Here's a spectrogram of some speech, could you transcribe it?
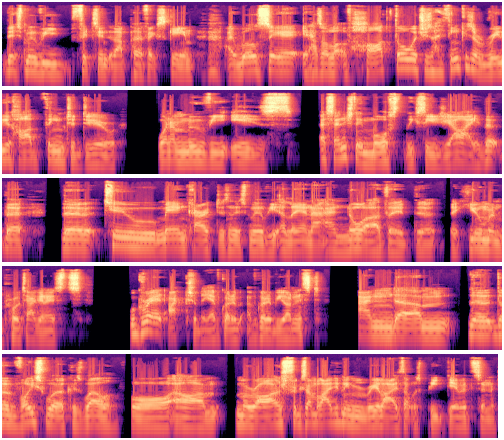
this movie fits into that perfect scheme. I will say it has a lot of heart though, which is I think is a really hard thing to do when a movie is essentially mostly CGI. The the the two main characters in this movie, Elena and Noah, the the, the human protagonists, were great. Actually, I've got to I've got to be honest. And um, the the voice work as well for um, Mirage, for example, I didn't even realize that was Pete Davidson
